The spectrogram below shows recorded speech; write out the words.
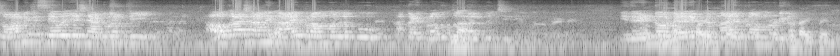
స్వామికి సేవ చేసే అటువంటి అవకాశాన్ని నాయ బ్రాహ్మణులకు అక్కడి ప్రభుత్వం కల్పించింది. ఇది రెండో డైరెక్టర్ నాయ బ్రాహ్మణుడిగా. అయిపోయింది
